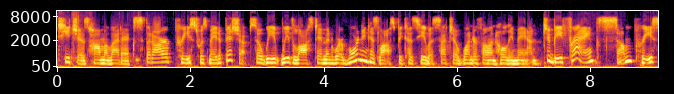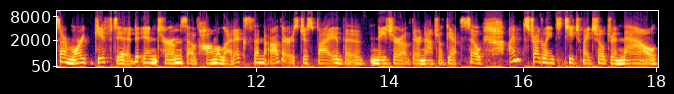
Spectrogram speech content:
teaches homiletics, but our priest was made a bishop. So we, we've lost him and we're mourning his loss because he was such a wonderful and holy man. To be frank, some priests are more gifted in terms of homiletics than others just by the nature of their natural gifts. So I'm struggling to teach my children now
